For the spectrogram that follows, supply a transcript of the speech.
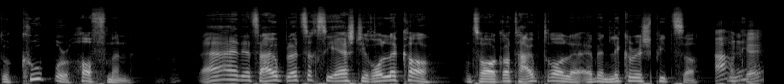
der Cooper Hoffman, der hat jetzt auch plötzlich seine erste Rolle gehabt. Und zwar gerade die Hauptrolle, eben in Licorice Pizza. Ah, okay.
